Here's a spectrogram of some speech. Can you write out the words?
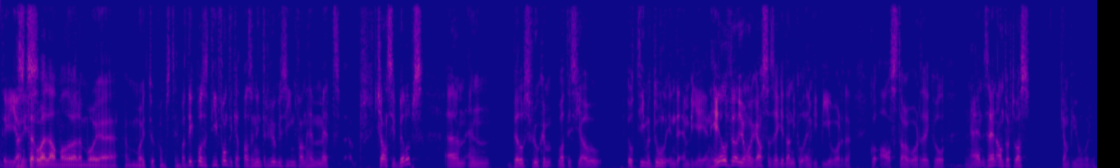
Giannis. zit er wel allemaal wel een mooie, een mooie toekomst in. Wat ik positief vond, ik had pas een interview gezien van hem met uh, Chauncey Billups. Ehm, en Billups vroeg hem, wat is jouw ultieme doel in de NBA? En heel veel jonge gasten zeggen dan, ik wil MVP worden. Ik wil All-Star worden. Ik wil... En hij, zijn antwoord was, kampioen worden.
